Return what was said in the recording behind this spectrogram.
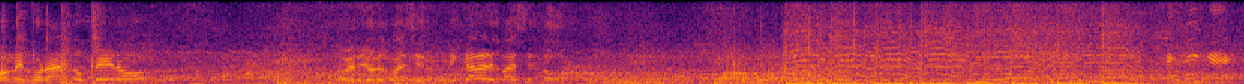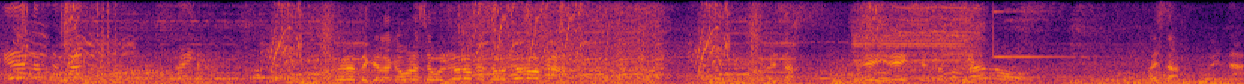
Va mejorando, pero. A ver, yo les voy a decir. Mi cara les va a decir todo. Espérate, que la cámara se volvió loca, se volvió loca. Ahí está. ¡Ey, ey! ¿Qué está pasando? Ahí está. ahí está.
